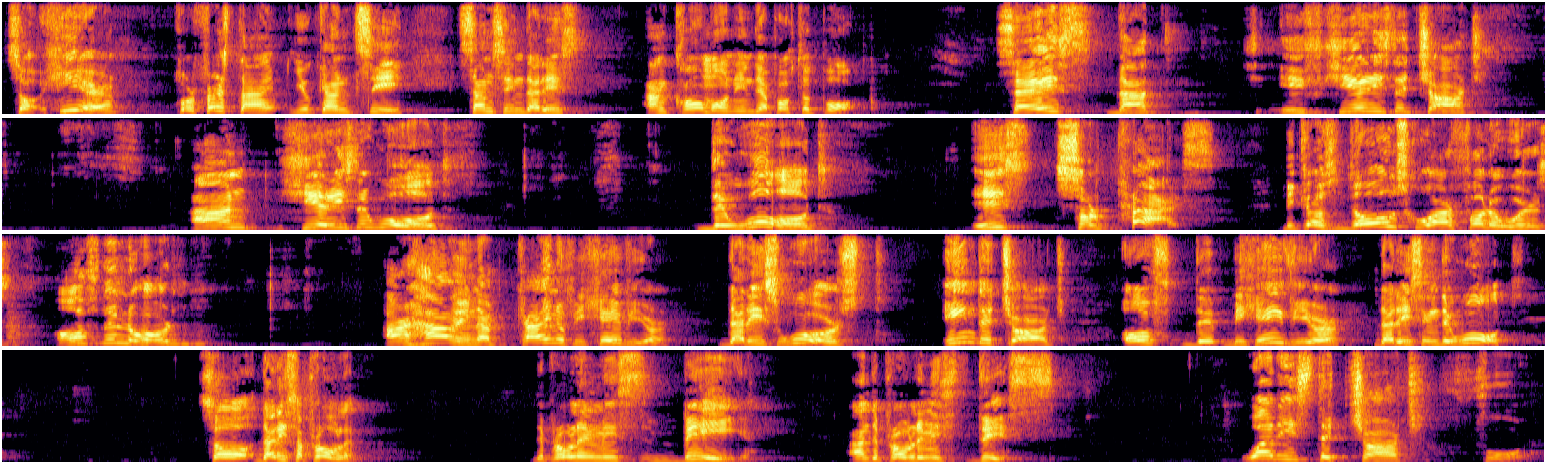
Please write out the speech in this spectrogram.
So here, for first time, you can see something that is uncommon in the Apostle Paul. Says that if here is the church and here is the world, the world is surprised because those who are followers of the Lord are having a kind of behavior that is worse in the church of the behavior that is in the world. So that is a problem. The problem is big, and the problem is this. What is the church for?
